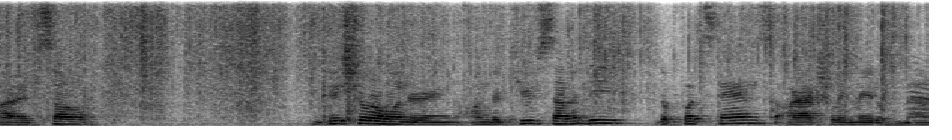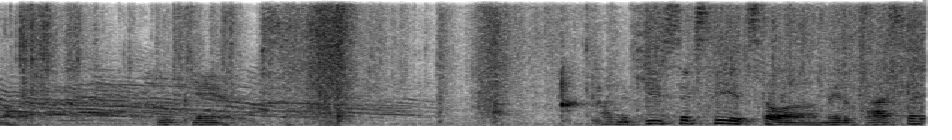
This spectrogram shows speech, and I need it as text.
All right. So, in case you were wondering, on the Q70, the footstands are actually made of metal. Who cares? On the Q60, it's still uh, made of plastic.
